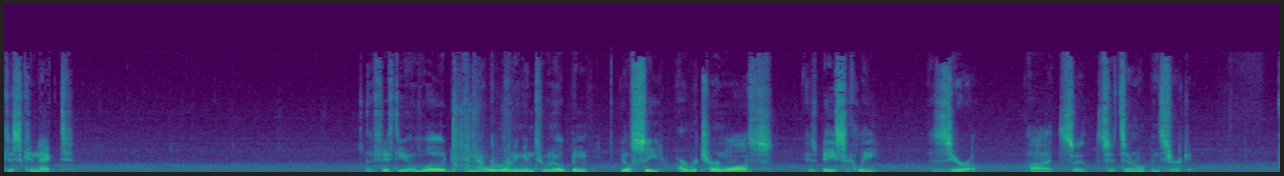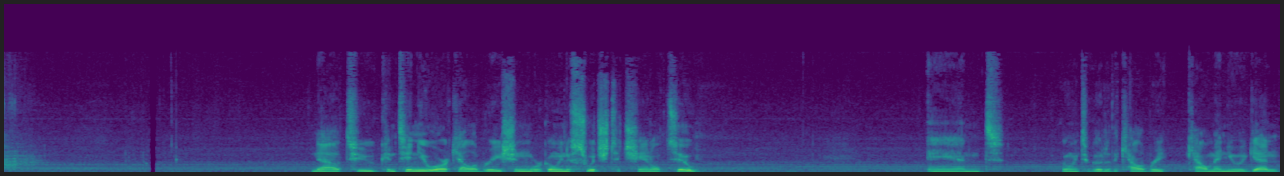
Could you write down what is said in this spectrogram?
disconnect the 50 ohm load and now we're running into an open, you'll see our return loss is basically zero. Uh, it's, a, it's an open circuit. Now to continue our calibration, we're going to switch to channel 2 and we're going to go to the calibrate cal menu again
